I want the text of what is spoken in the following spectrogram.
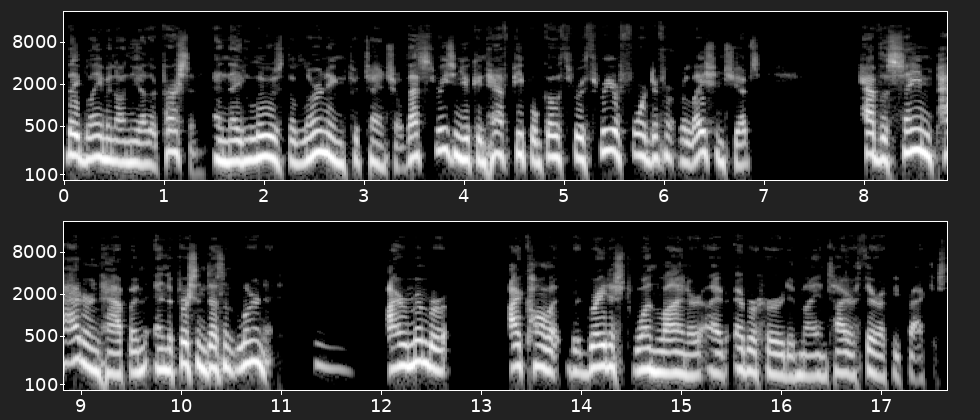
they blame it on the other person and they lose the learning potential. That's the reason you can have people go through three or four different relationships, have the same pattern happen, and the person doesn't learn it. Mm. I remember I call it the greatest one liner I've ever heard in my entire therapy practice.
